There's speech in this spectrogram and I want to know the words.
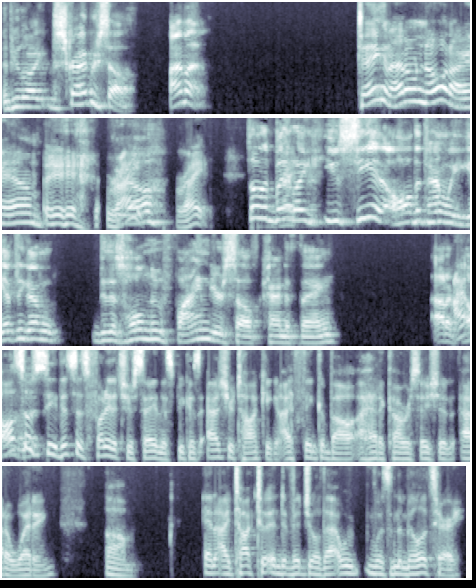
And people are like, describe yourself. I'm a dang it, I don't know what I am. Yeah, right. know? Right. So, but Right. like you see it all the time where you have to come do this whole new find yourself kind of thing. Out of I also see this is funny that you're saying this because as you're talking, I think about I had a conversation at a wedding, um, and I talked to an individual that w- was in the military.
